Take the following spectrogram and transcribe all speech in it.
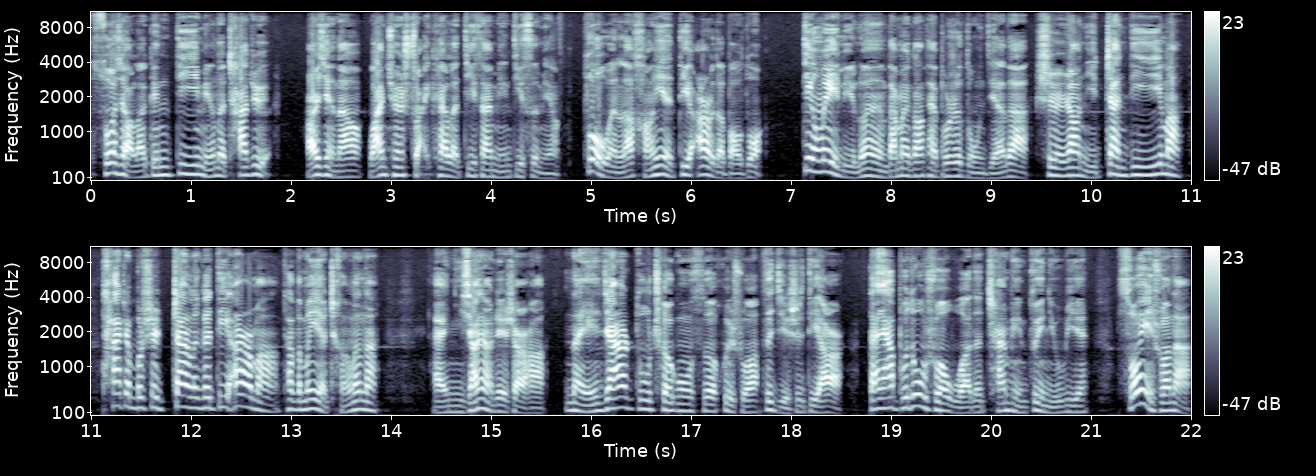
缩小了跟第一名的差距，而且呢完全甩开了第三名、第四名，坐稳了行业第二的宝座。定位理论，咱们刚才不是总结的是让你占第一吗？他这不是占了个第二吗？他怎么也成了呢？哎，你想想这事儿哈，哪一家租车公司会说自己是第二？大家不都说我的产品最牛逼？所以说呢，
